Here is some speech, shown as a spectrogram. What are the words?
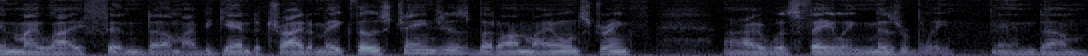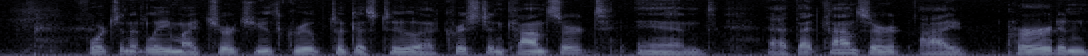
in my life, and um, I began to try to make those changes, but on my own strength, I was failing miserably. And um, fortunately, my church youth group took us to a Christian concert, and at that concert, I heard and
